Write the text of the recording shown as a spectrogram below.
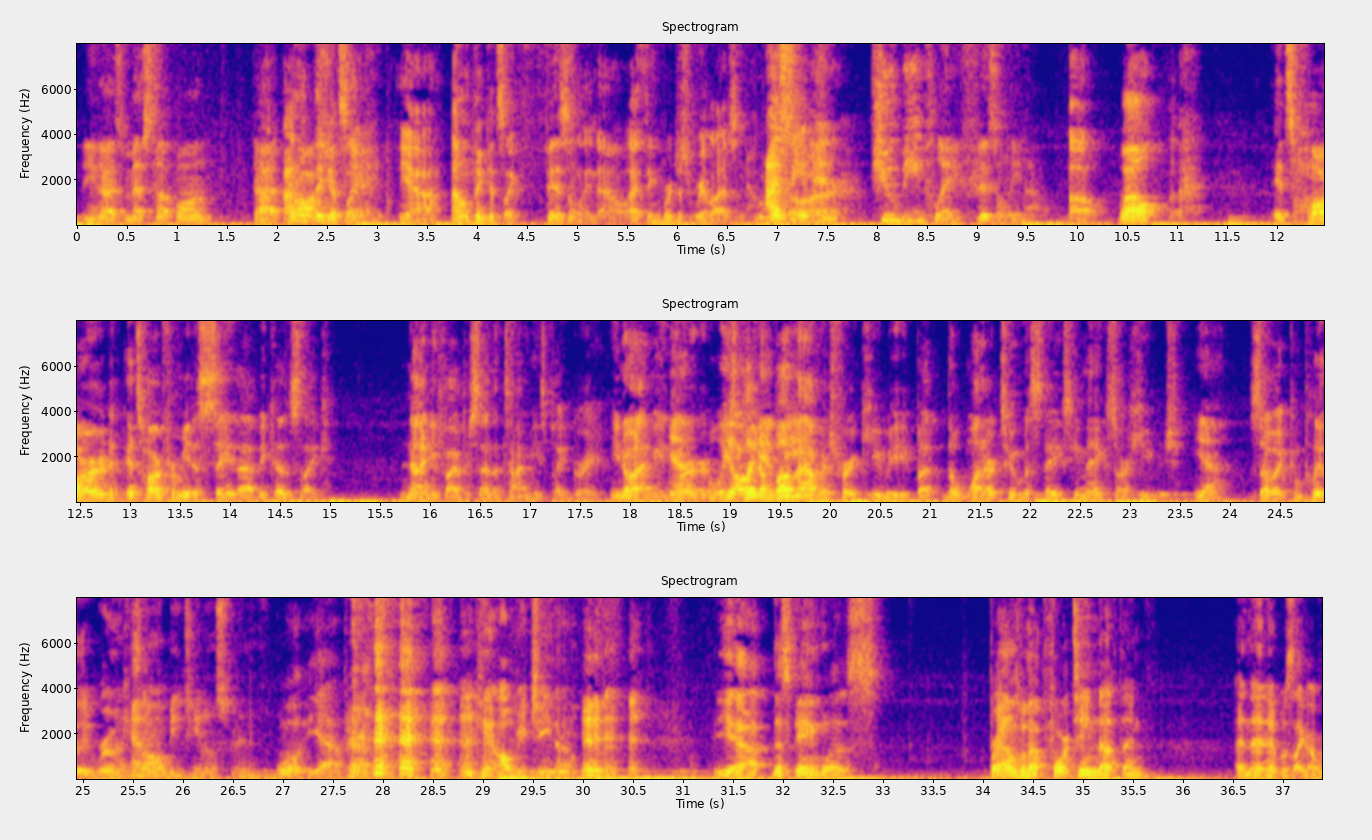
you guys messed up on. That I don't think it's like yeah. I don't think it's like fizzling out. I think we're just realizing who we I see him are. in QB play fizzling out. Oh well, it's hard. It's hard for me to say that because like ninety five percent of the time he's played great. You know what I mean? Yeah, for, we he's played above be- average for a QB, but the one or two mistakes he makes are huge. Yeah, So it completely ruins. can't like- all be Geno Smith. well, yeah, apparently we can't all be Geno. Yeah, this game was Browns went up 14 nothing and then it was like a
